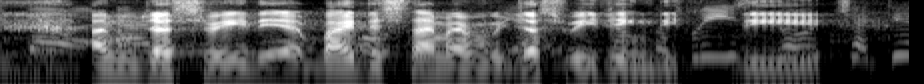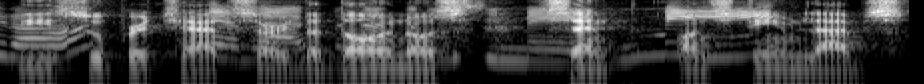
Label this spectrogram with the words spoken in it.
I'm just reading. By this time, I'm just reading the the the super chats or the donos sent on Streamlabs.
